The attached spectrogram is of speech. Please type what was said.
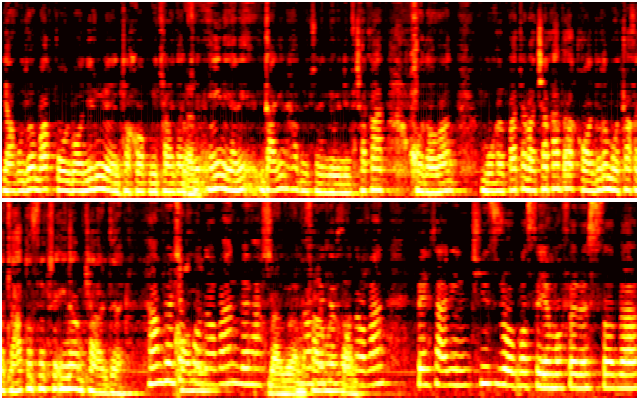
یهودیان باید قربانی رو انتخاب می‌کردن بله. که عین یعنی در این حد می‌تونیم ببینیم چقدر خداوند محبته و چقدر قادر مطلقه که حتی فکر اینم کرده همطور که. خداوند به بله، بله. بفرمایید. خداوند بهترین چیز رو واسه ما فرستاد و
